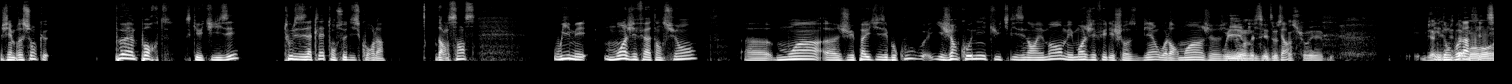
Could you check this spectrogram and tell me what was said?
j'ai l'impression que peu importe ce qui est utilisé, tous les athlètes ont ce discours-là. Dans le sens, oui, mais moi j'ai fait attention. Euh, moi, euh, je vais pas utiliser beaucoup. J'en connais qui utilisent énormément, mais moi j'ai fait les choses bien, ou alors moi je. Oui, pas on utilisé, essaie de se rassurer. Bien Et donc voilà, c'est-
